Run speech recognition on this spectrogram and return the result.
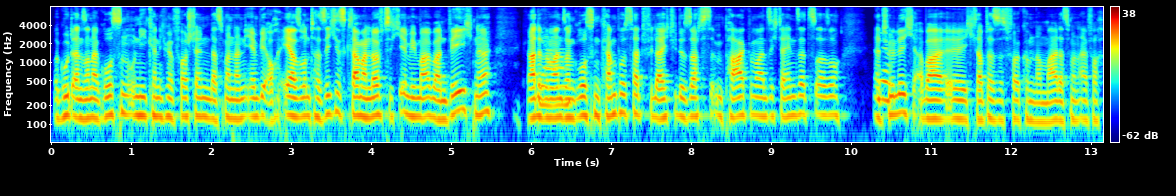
Aber gut, an so einer großen Uni kann ich mir vorstellen, dass man dann irgendwie auch eher so unter sich ist. Klar, man läuft sich irgendwie mal über den Weg, ne? Gerade ja. wenn man so einen großen Campus hat, vielleicht, wie du sagst, im Park, wenn man sich da hinsetzt oder so. Natürlich, ja. aber äh, ich glaube, das ist vollkommen normal, dass man einfach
